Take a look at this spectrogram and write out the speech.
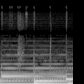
Música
